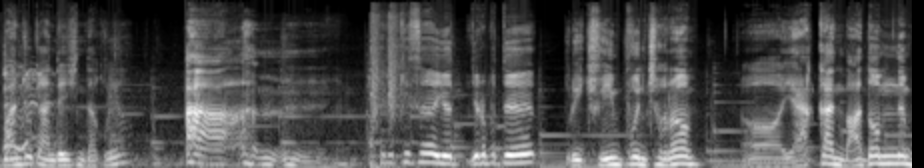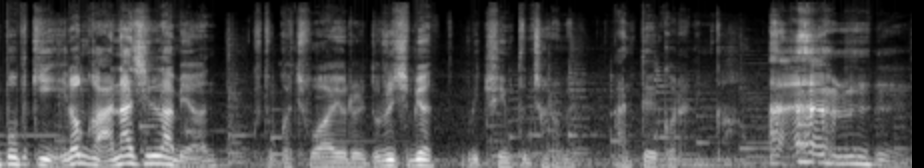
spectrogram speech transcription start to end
만족이 안 되신다고요? 아 음, 음. 이렇게 해서 여, 여러분들 우리 주인분처럼 어 약간 맛없는 뽑기 이런 거 안 하시려면 구독과 좋아요를 누르시면 우리 주인분처럼은 안 뜰 거라는 거. 아흠.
